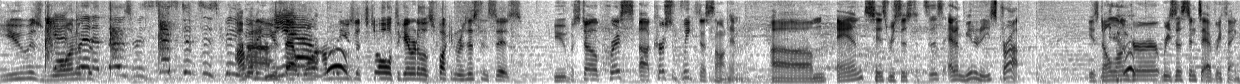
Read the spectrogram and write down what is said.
use Get one of rid the. of those resistances, baby. I'm gonna use that Yeah, one. I'm gonna use a soul to get rid of those fucking resistances. You bestow Chris uh, Curse of Weakness on him, um, and his resistances and immunities drop. He is no longer resistant to everything.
